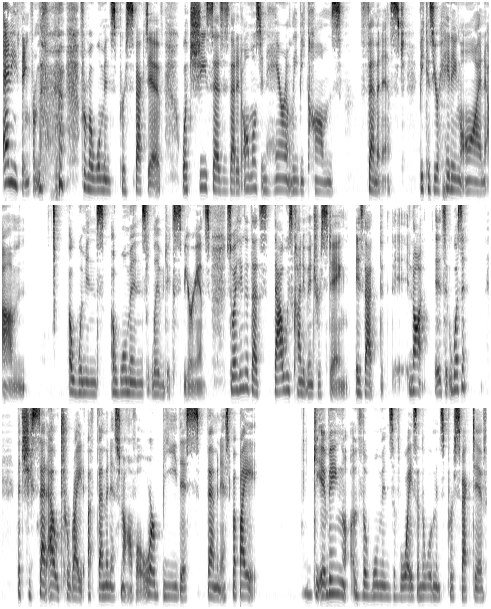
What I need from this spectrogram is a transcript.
anything from the, from a woman's perspective, what she says is that it almost inherently becomes feminist because you're hitting on, um, a woman's, a woman's lived experience. So I think that that's, that was kind of interesting is that not, it wasn't that she set out to write a feminist novel or be this feminist, but by giving the woman's voice and the woman's perspective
